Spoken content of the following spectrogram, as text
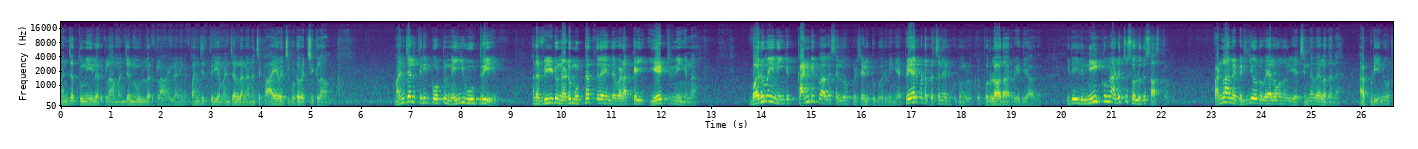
மஞ்சள் துணியில் இருக்கலாம் மஞ்சள் நூலில் இருக்கலாம் இல்லை நீங்கள் பஞ்சுத்திரியை மஞ்சளில் நினச்சி காய வச்சு கூட வச்சுக்கலாம். மஞ்சள் திரி போட்டு நெய் ஊற்றி அந்த வீடு நடுமுற்றத்தில் இந்த விளக்கை ஏற்றினீங்கன்னா வறுமை நீங்கள் கண்டிப்பாக செல்வ செழிப்புக்கு வருவீங்க. எப்பேற்பட்ட பிரச்சனை இருக்கட்டும் உங்களுக்கு பொருளாதார ரீதியாக. இதை இது நீக்கும்னு அடித்து சொல்லுது சாஸ்திரம். பண்ணலாமே பெரிய ஒரு வேலை ஒன்றும் இல்லையா சின்ன வேலை தானே அப்படின்னு ஒரு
